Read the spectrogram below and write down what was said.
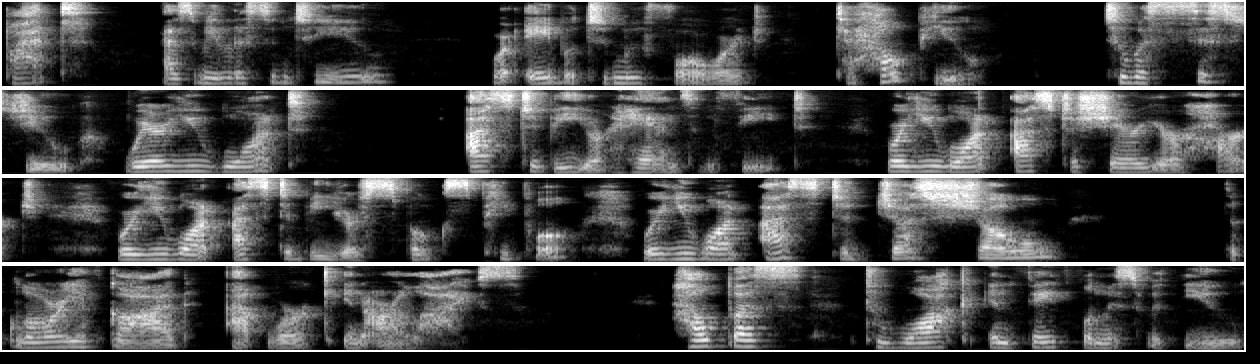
But as we listen to you, we're able to move forward to help you to assist you where you want us to be your hands and feet, where you want us to share your heart, where you want us to be your spokespeople, where you want us to just show the glory of God at work in our lives. Help us to walk in faithfulness with you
